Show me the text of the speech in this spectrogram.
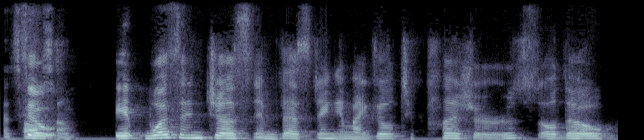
that's so awesome. It wasn't just investing in my guilty pleasures, although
